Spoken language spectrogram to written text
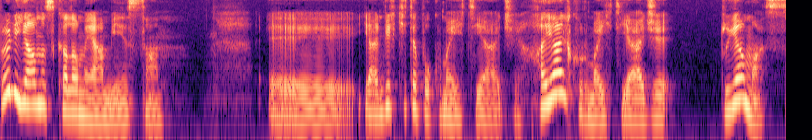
böyle yalnız kalamayan bir insan. e, yani bir kitap okuma ihtiyacı, hayal kurma ihtiyacı duyamaz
